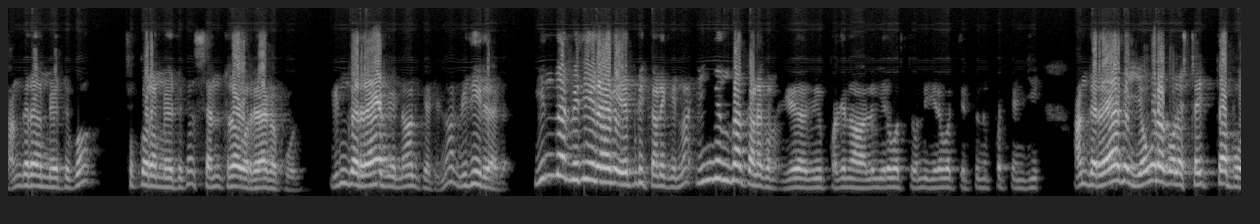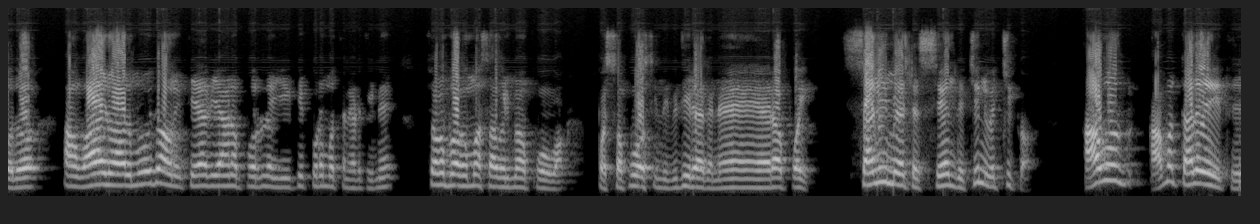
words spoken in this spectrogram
சந்திரமேட்டுக்கும் சுக்கரமேட்டுக்கும் சென்டராக ஒரு ரேகை போகுது. இந்த ரேகை என்னன்னு கேட்டீங்கன்னா விதி ரேகை இந்த விதி ரேகை எப்படி கணக்கிடலாம்? இங்கிருந்து தான் கணக்கணும். ஏழு பதினாலு இருபத்தொன்று இருபத்தெட்டு முப்பத்தஞ்சு. அந்த ரேகை எவ்வளோ எவ்வளோ ஸ்ட்ரைட்டாக போதோ அவன் வாழ்நாள் முழுவதும் அவனுக்கு தேவையான பொருளை ஈட்டி குடும்பத்தை நடத்தின்னு சுகபோகமாக சௌகரியமாக போவான். இப்போ சப்போஸ் இந்த விதி ரேகை நேராக போய் சனிமேட்டை சேர்ந்துச்சின்னு வச்சுக்கோ. அவன் அவன் தலையெழுத்து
